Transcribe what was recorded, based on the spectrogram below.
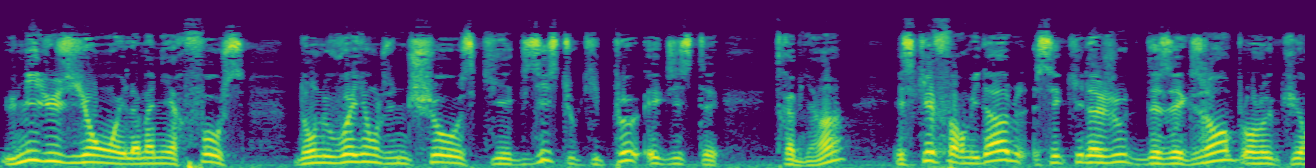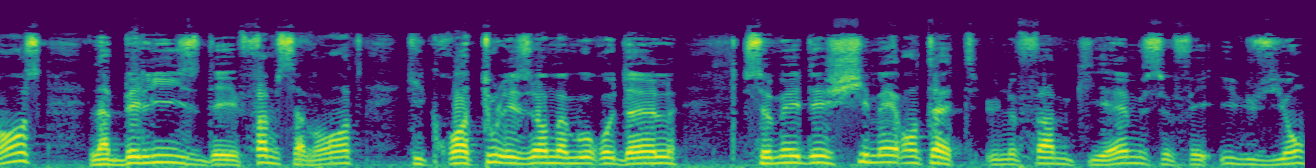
une illusion est la manière fausse dont nous voyons une chose qui existe ou qui peut exister. Très bien. Et ce qui est formidable, c'est qu'il ajoute des exemples, en l'occurrence la bellise des femmes savantes qui croient tous les hommes amoureux d'elles, se met des chimères en tête. Une femme qui aime se fait illusion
